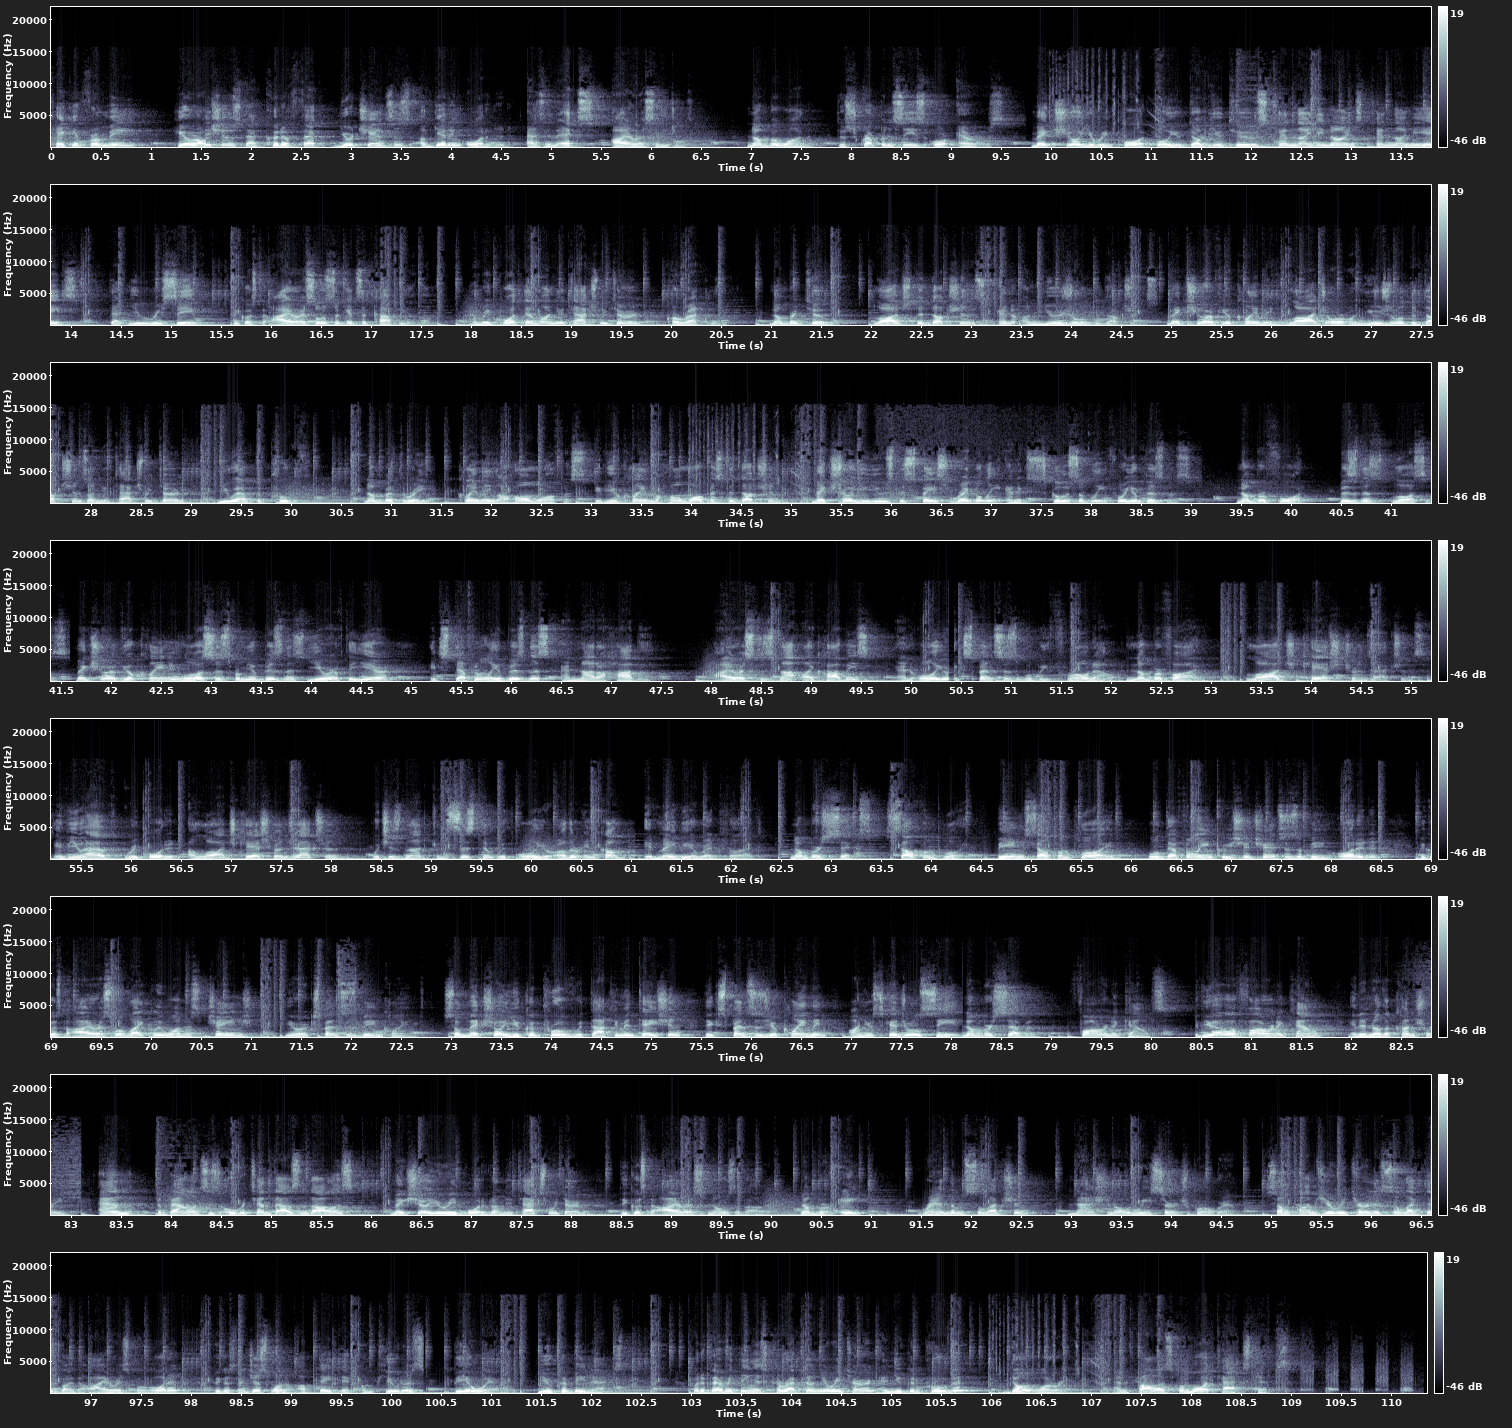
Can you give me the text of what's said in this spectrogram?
Take it from me, here are issues that could affect your chances of getting audited as an ex-IRS agent. Number one, discrepancies or errors. Make sure you report all your W-2s, 1099s, 1098s that you receive because the IRS also gets a copy of them and report them on your tax return correctly. Number two, large deductions and unusual deductions. Make sure if you're claiming large or unusual deductions on your tax return, you have the proof. Number three, claiming a home office. If you claim the home office deduction, make sure you use the space regularly and exclusively for your business. Number four, business losses. Make sure if you're claiming losses from your business year after year, it's definitely a business and not a hobby. IRS does not like hobbies and all your expenses will be thrown out. Number five, large cash transactions. If you have reported a large cash transaction, which is not consistent with all your other income, it may be a red flag. Number six, self-employed. Being self-employed will definitely increase your chances of being audited because the IRS will likely want to change your expenses being claimed. So make sure you could prove with documentation the expenses you're claiming on your Schedule C. Number seven, foreign accounts. If you have a foreign account in another country and the balance is over $10,000, make sure you report it on your tax return because the IRS knows about it. Number eight, random selection, National Research Program. Sometimes your return is selected by the IRS for audit because they just want to update their computers. Be aware, you could be next. But if everything is correct on your return and you can prove it, don't worry. And follow us for more tax tips.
